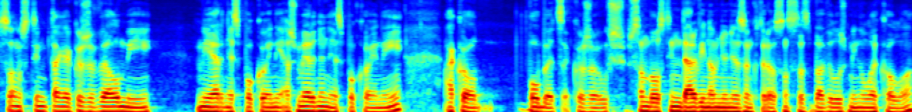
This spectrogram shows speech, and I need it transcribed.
som s tým tak akože veľmi mierne spokojný, až mierne nespokojný. Ako vôbec, akože už som bol s tým Darwinom Nunezom, ktorého som sa zbavil už minulé kolo.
